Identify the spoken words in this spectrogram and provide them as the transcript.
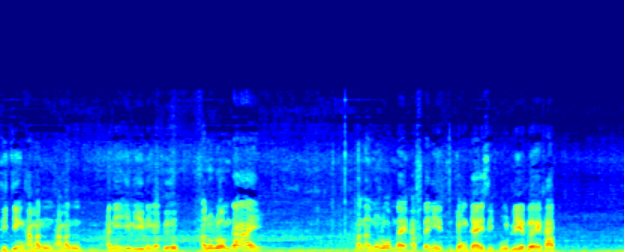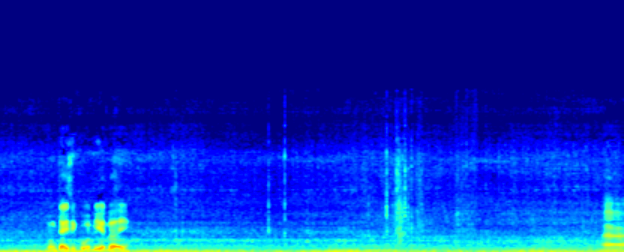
ที่จริงถามมันถามมันอันนี้อีลีนี่ก็คือ อนุโลมได้ มันอนุโลมได้ครับ แต่นี่จงใจสิขูดรีดเลยครับ จงใจสิขูดรีดเลยอ่า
